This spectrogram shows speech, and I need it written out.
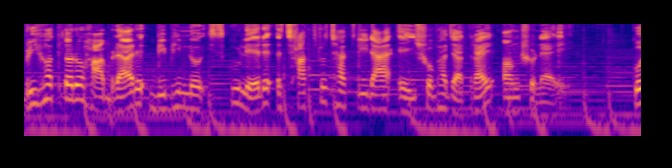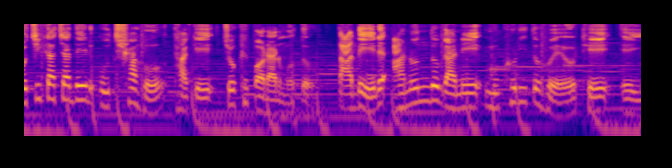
বৃহত্তর হাবড়ার বিভিন্ন স্কুলের ছাত্রছাত্রীরা এই শোভাযাত্রায় অংশ নেয়। কচিকাচাদের উৎসাহ থাকে চোখে পড়ার মতো। তাদের আনন্দ গানে মুখরিত হয়ে ওঠে এই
